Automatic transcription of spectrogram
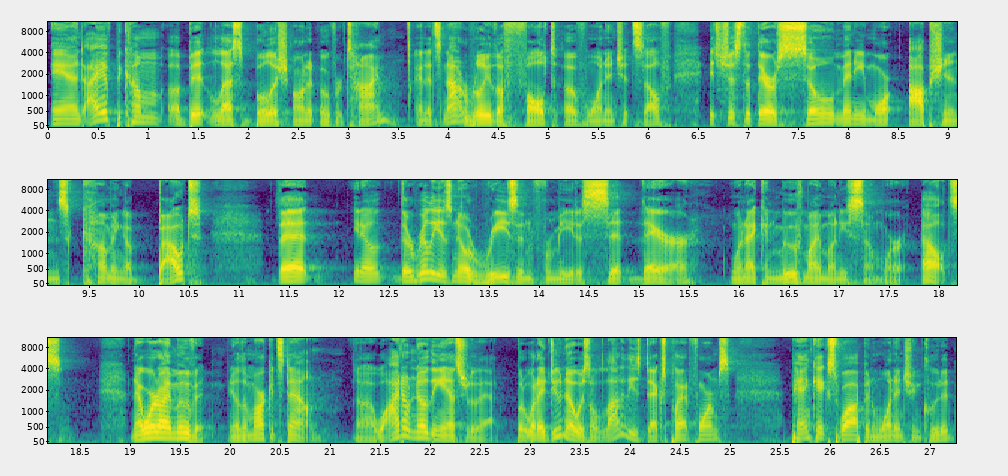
And I have become a bit less bullish on it over time. And it's not really the fault of 1inch itself. It's just that there are so many more options coming about that, you know, there really is no reason for me to sit there when I can move my money somewhere else. Now, where do I move it? You know, the market's down. Uh, well, I don't know the answer to that. But what I do know is a lot of these DEX platforms, Pancake Swap and 1inch included,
